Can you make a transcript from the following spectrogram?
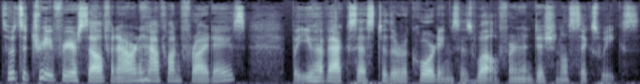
So, it's a treat for yourself, an hour and a half on Fridays, but you have access to the recordings as well for an additional six weeks.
